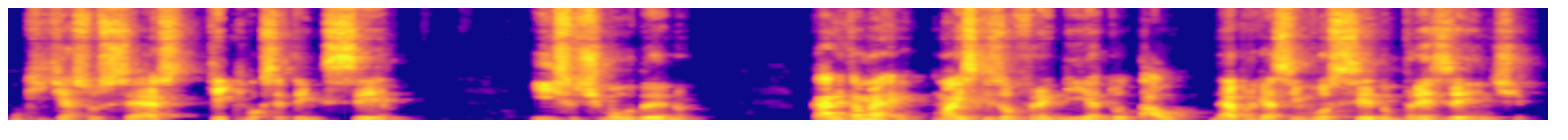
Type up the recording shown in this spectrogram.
o que, que é sucesso, o que, que você tem que ser, e isso te moldando. Cara, então é uma esquizofrenia total, né? Porque assim, você no presente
